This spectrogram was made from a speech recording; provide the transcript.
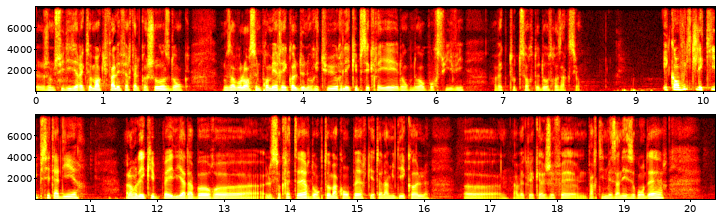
je me suis dit directement qu'il fallait faire quelque chose. Donc nous avons lancé une première récolte de nourriture, l'équipe s'est créée et donc nous avons poursuivi avec toutes sortes d'autres actions. Et quand vous dites l'équipe, c'est-à-dire? Alors l'équipe, ben, il y a d'abord euh, le secrétaire, donc Thomas Compère, qui est un ami d'école avec lequel j'ai fait une partie de mes années secondaires,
